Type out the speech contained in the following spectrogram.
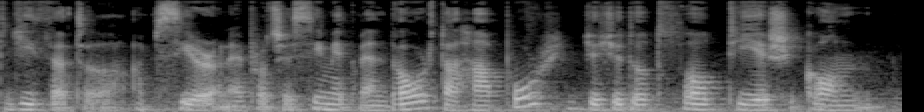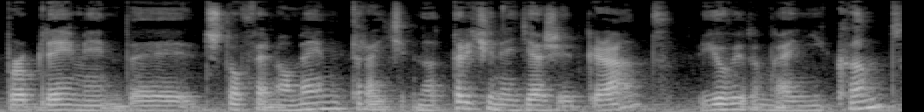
të gjithë atë hapësirën e procesimit mendor të hapur, gjë që do të thotë ti e shikon problemin dhe çdo fenomen në 360 gradë, jo vetëm nga një kënd,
